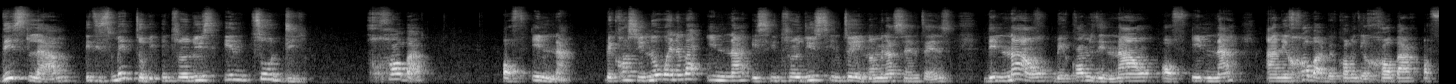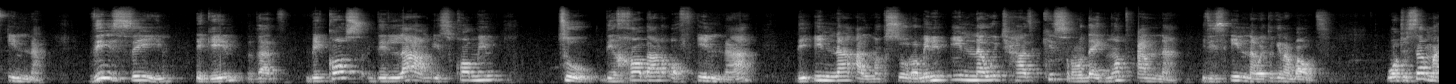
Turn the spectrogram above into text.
this lam, it is meant to be introduced into the khabar of inna. Because you know, whenever inna is introduced into a nominal sentence, the noun becomes the noun of inna and the khobar becomes the khobar of inna. This saying again that because the lam is coming to the khobar of inna, the inna al maksura, meaning inna which has kisra, that is not anna. It is inna we're talking about. وتسمى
